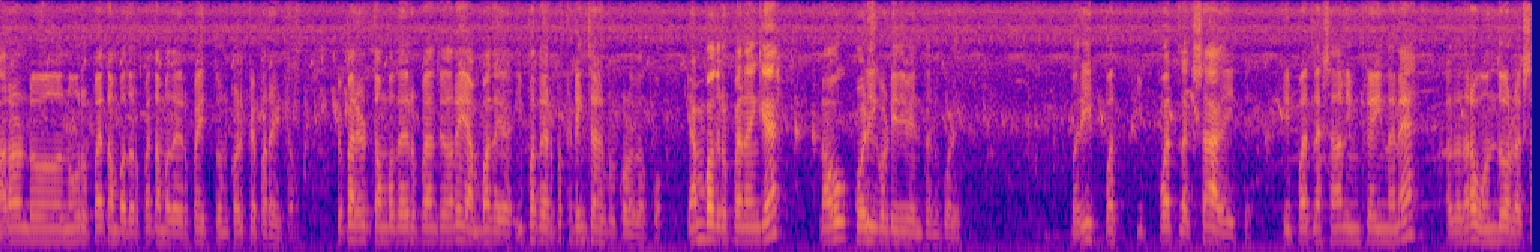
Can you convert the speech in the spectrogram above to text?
ಅರೌಂಡು ನೂರು ರೂಪಾಯಿ, ತೊಂಬತ್ತು ರೂಪಾಯಿ, ತೊಂಬತ್ತೈದು ರೂಪಾಯಿ ಇತ್ತು ಅಂದ್ಕೊಳ್ಳಿ ಪೇಪರ್ ರೇಟು ಪೇಪರ್ ರೇಟ್ ತೊಂಬತ್ತೈದು ರೂಪಾಯಿ ಅಂತಂದರೆ ಎಂಬತ್ತೈ ಇಪ್ಪತ್ತೈದು ರೂಪಾಯಿ ಕಟಿಂಗ್ ಚಾರ್ಜ್ ಬಿಟ್ಕೊಳ್ಬೇಕು ಎಂಬತ್ತು ರೂಪಾಯಿ ನನಗೆ ನಾವು ಕೋಳಿ ಕೊಟ್ಟಿದ್ದೀವಿ ಅಂತ ಅಂದ್ಕೊಳ್ಳಿ. ಬರೀ ಇಪ್ಪತ್ತು ಇಪ್ಪತ್ತು ಲಕ್ಷ ಆಗೈತೆ. ಇಪ್ಪತ್ತು ಲಕ್ಷ ನಿಮ್ಮ ಕೈಯಿಂದನೇ ಅದಾದ್ರೆ ಒಂದೂವರೆ ಲಕ್ಷ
